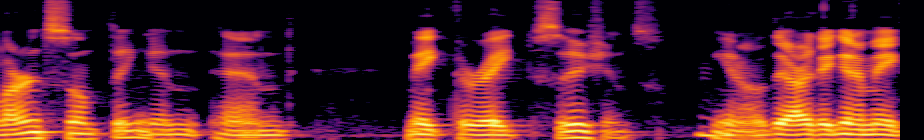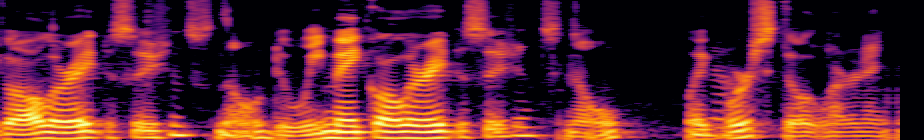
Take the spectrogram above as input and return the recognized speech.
learn something and and make the right decisions. Mm-hmm. You know, are they going to make all the right decisions? No. Do we make all the right decisions? No. Like we're still learning.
